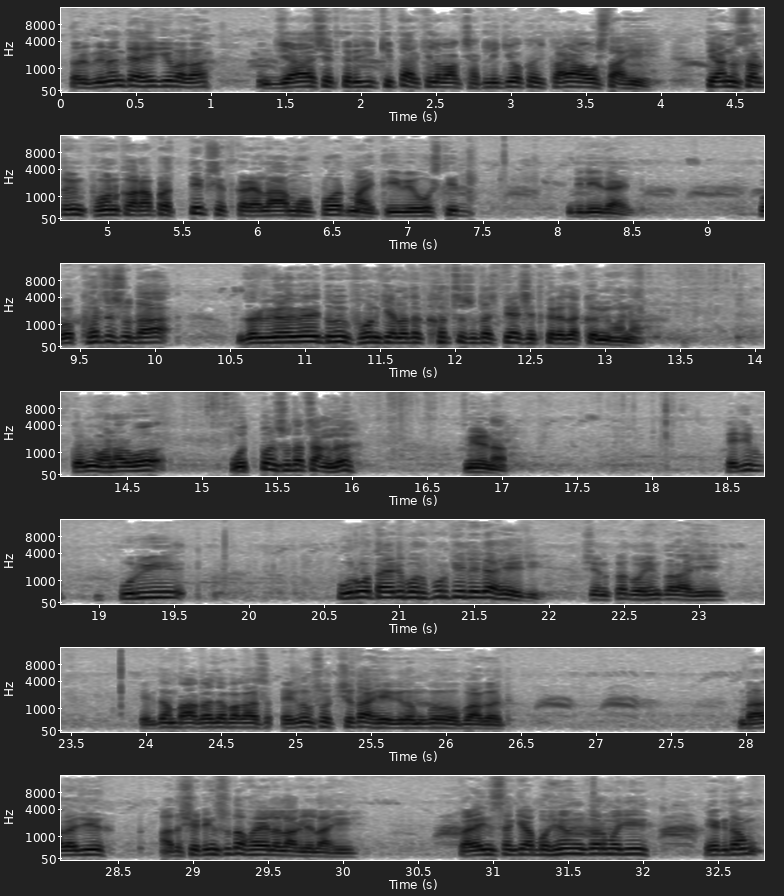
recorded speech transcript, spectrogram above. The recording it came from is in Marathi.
तर विनंती आहे की बघा ज्या शेतकऱ्याची किती तारखेला बाग छाटली किंवा क- काय अवस्था आहे त्यानुसार तुम्ही फोन करा प्रत्येक शेतकऱ्याला मोफत माहिती व्यवस्थित दिली जाईल. व खर्च सुद्धा जर वेळोवेळी तुम्ही फोन केला तर खर्च सुद्धा त्या शेतकऱ्याचा कमी होणार. कमी होणार व उत्पन्न सुद्धा चांगलं मिळणार. ह्याची पूर्वी पूर्वतयारी भरपूर केलेली आहे याची शेणखत भयंकर आहे. एकदम बागाचा बागा एकदम स्वच्छता आहे एकदम बागात. बागाची आता शेटिंग सुद्धा व्हायला लागलेलं आहे. कळ्यांची संख्या भयंकर म्हणजे एकदम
